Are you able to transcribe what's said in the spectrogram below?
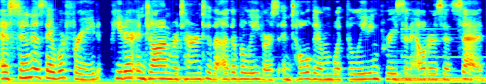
As soon as they were freed, Peter and John returned to the other believers and told them what the leading priests and elders had said.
